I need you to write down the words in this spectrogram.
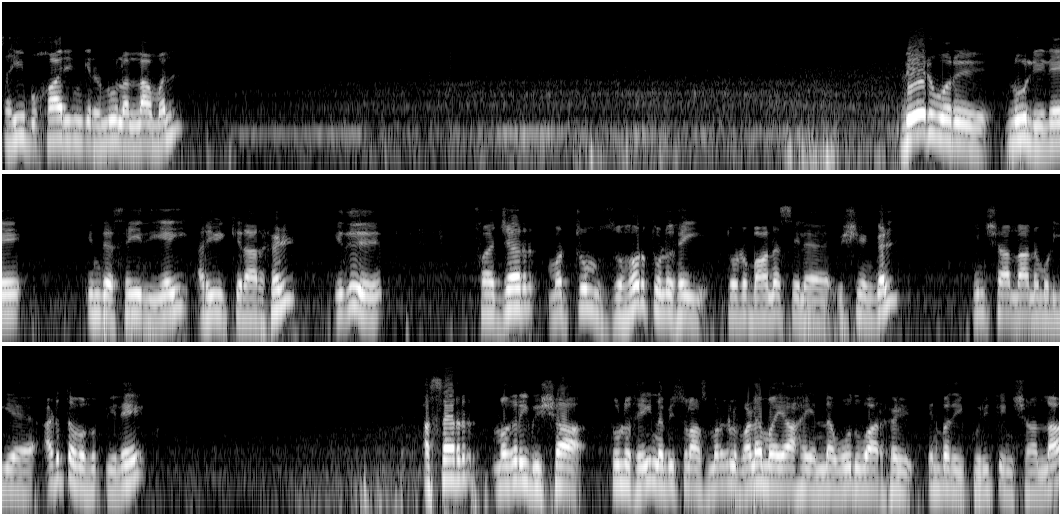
சஹி புகாரி என்கிற நூல் அல்லாமல் வேறு ஒரு நூலிலே இந்த செய்தியை அறிவிக்கிறார்கள். இது ஃபஜர் மற்றும் ஜொஹர் தொழுகை தொடர்பான சில விஷயங்கள். இன்ஷா அல்லா நம்முடைய அடுத்த வகுப்பிலே அசர் மகரிப் இஷா தொழுகை நபி சொல்லாஸ் அவர்கள் வளமையாக என்ன ஓதுவார்கள் என்பதை குறித்து இன்ஷால்லா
